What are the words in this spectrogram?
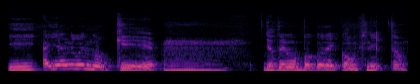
Y hay algo en lo que mm, yo tengo un poco de conflicto.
